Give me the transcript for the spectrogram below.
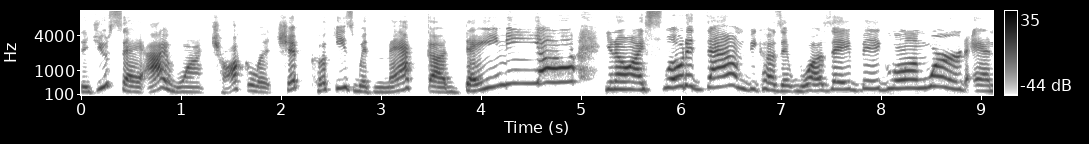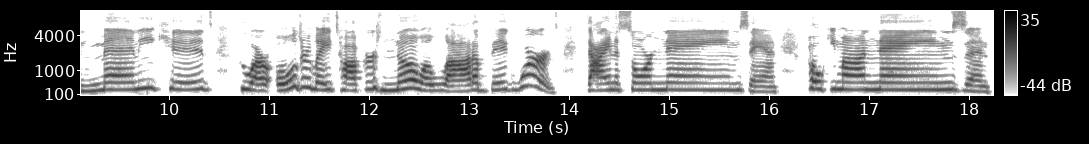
Did you say, I want chocolate chip cookies with macadamia? You know, I slowed it down because it was a big, long word. And many kids who are older late talkers know a lot of big words dinosaur names and Pokemon names and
